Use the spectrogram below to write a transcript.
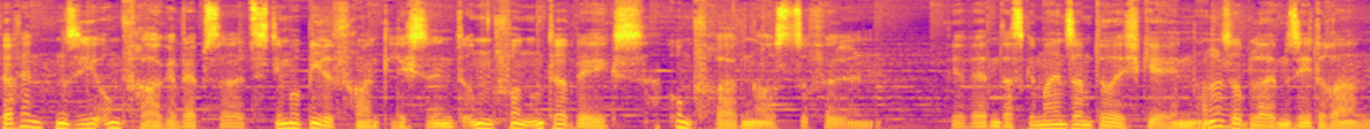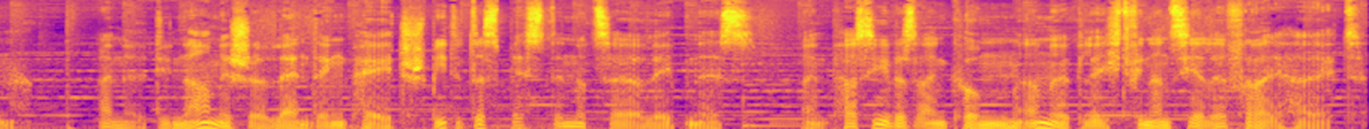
Verwenden Sie Umfrage-Websites, die mobilfreundlich sind, um von unterwegs Umfragen auszufüllen. Wir werden das gemeinsam durchgehen, also bleiben Sie dran. Eine dynamische Landingpage bietet das beste Nutzererlebnis. Ein passives Einkommen ermöglicht finanzielle Freiheit.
